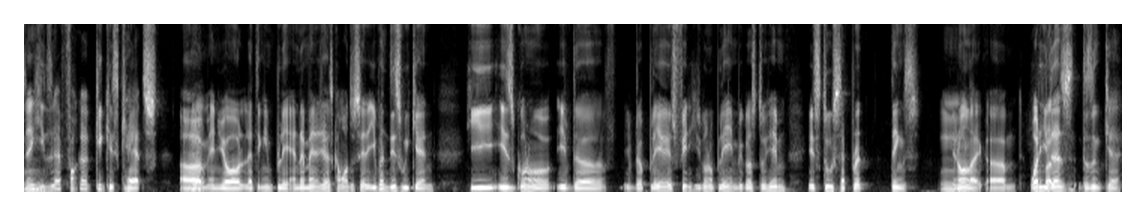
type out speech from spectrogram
saying he's that fucker kick his cats, um, and you're letting him play. And the manager has come out to say that even this weekend, he is gonna if the if the player is fit, he's gonna play him because to him it's two separate things. You know, like um, what he But- does doesn't care.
